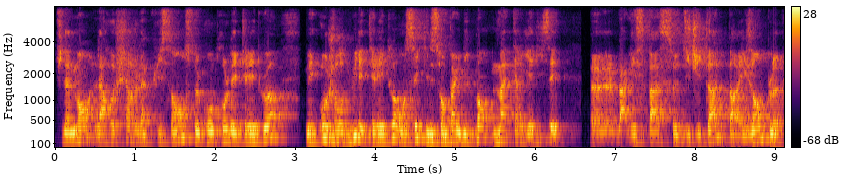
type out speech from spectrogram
finalement la recherche de la puissance, le contrôle des territoires. Mais aujourd'hui, les territoires, on sait qu'ils ne sont pas uniquement matérialisés. Euh, bah, l'espace digital, par exemple,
